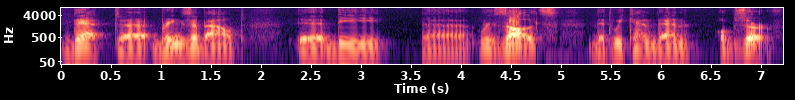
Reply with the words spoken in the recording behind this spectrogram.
that uh, brings about uh, the uh, results that we can then observe.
